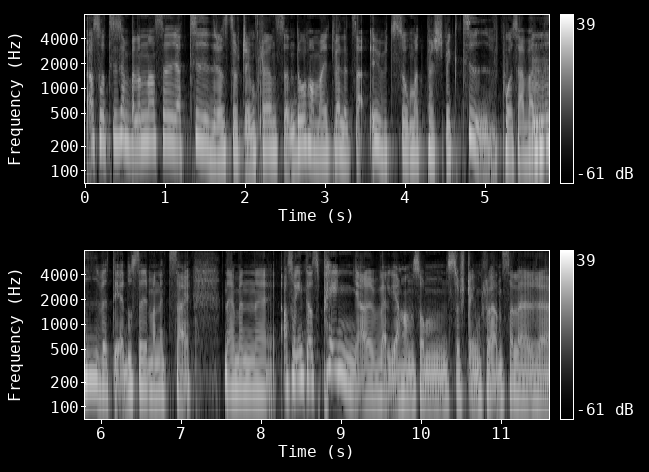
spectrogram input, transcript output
Alltså till exempel om man säger att tid är den största influensen. Då har man ett väldigt så här, utzoomat perspektiv på så här, vad livet är. Då säger man inte så här, nej men, eh, alltså inte ens pengar väljer han som största influens. Eller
